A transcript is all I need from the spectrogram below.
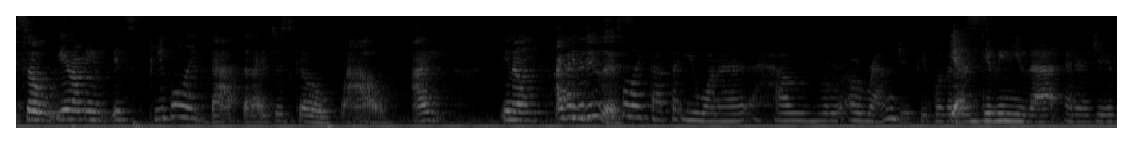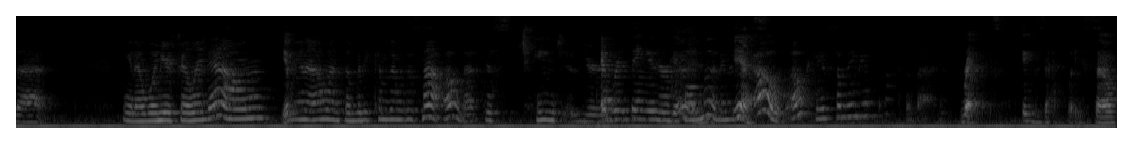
so you know i mean it's people like that that i just go wow i you know i can do this People like that that you want to have around you. People that Yes. are giving you that energy that, you know, when you're feeling down, Yep. you know, when somebody comes in with a smile, oh, that just changes your everything is your good whole mood. And yes like, oh, okay, so maybe it's not so bad. Right exactly so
